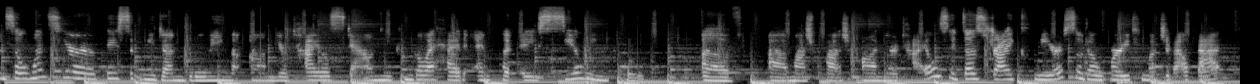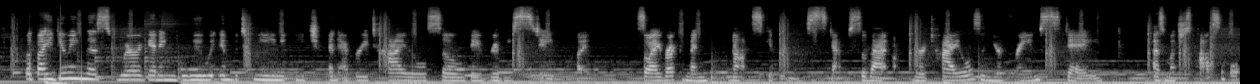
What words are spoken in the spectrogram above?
And so once you're basically done gluing um, your tiles down, you can go ahead and put a sealing coat of uh, Podge on your tiles. It does dry clear, so don't worry too much about that. But by doing this, we're getting glue in between each and every tile so they really stay put. So I recommend not skipping steps so that your tiles and your frames stay as much as possible.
